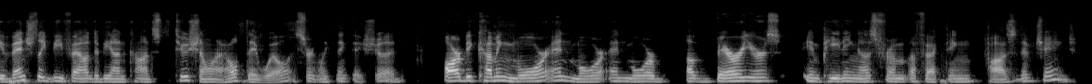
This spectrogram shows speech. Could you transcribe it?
eventually be found to be unconstitutional, I hope they will, I certainly think they should, are becoming more and more and more of barriers impeding us from affecting positive change.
